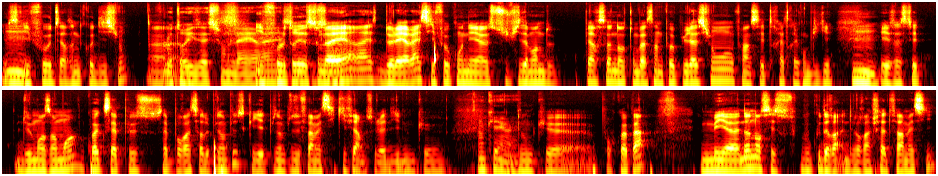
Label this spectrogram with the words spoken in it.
parce Mm. qu'il faut certaines conditions. Euh, L'autorisation de l'ARS. Il faut l'autorisation de l'ARS, de l'ARS, il faut qu'on ait euh, suffisamment de personnes dans ton bassin de population. Enfin, c'est très très compliqué. Hmm. Et ça fait de moins en moins. Quoique ça peut, ça pourra se faire de plus en plus, parce qu'il y a de plus en plus de pharmacies qui ferment, cela dit. Donc, euh, ouais. donc pourquoi pas. Mais euh, non, non, c'est surtout beaucoup de, ra- de rachats de pharmacies.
